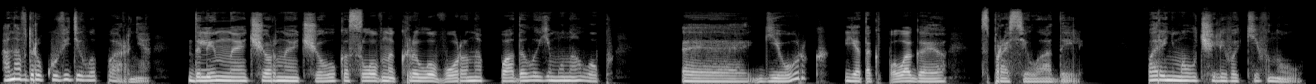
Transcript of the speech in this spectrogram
она вдруг увидела парня. Длинная черная челка, словно крыло ворона, падала ему на лоб. «Э, Георг, я так полагаю?» — спросила Адель. Парень молчаливо кивнул.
